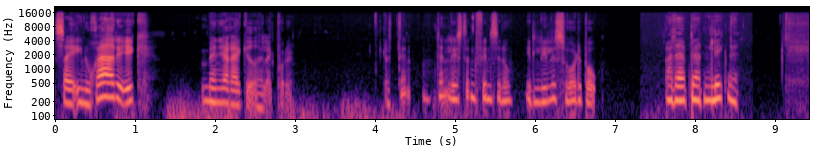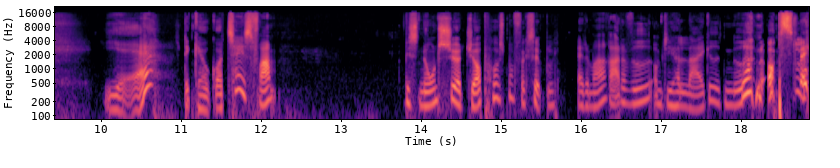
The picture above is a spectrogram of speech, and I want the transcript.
Så jeg ignorerede det ikke. Men jeg reagerede heller ikke på det. Og den, den liste, den findes endnu i den lille sorte bog. Og der bliver den liggende? Ja, det kan jo godt tages frem. Hvis nogen søger job hos mig, for eksempel, er det meget rart at vide, om de har liket et nederen opslag.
